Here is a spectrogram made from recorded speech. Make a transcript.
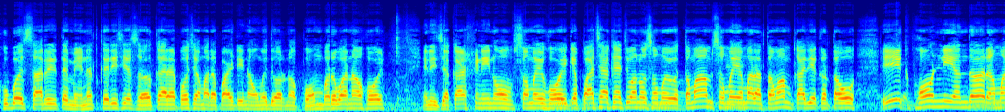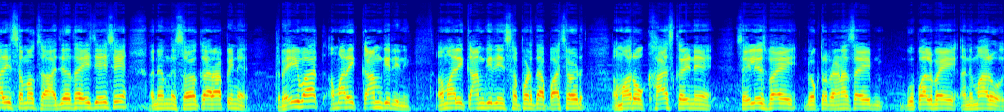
ખૂબ જ સારી રીતે મહેનત કરી છે, સહકાર આપ્યો છે. અમારા પાર્ટીના ઉમેદવારના ફોર્મ ભરવાના હોય, એની ચકાસણીનો સમય હોય કે પાછા ખેંચવાનો સમય હોય, તમામ સમય અમારા તમામ કાર્યકર્તાઓ એક ફોનની અંદર અમારી સમક્ષ હાજર થઈ જાય છે અને અમને સહકાર આપીને રહી વાત અમારી કામગીરીની. અમારી કામગીરીની સફળતા પાછળ અમારો ખાસ કરીને શૈલેષભાઈ, ડૉક્ટર રાણા સાહેબ ગોપાલભાઈ અને મારો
